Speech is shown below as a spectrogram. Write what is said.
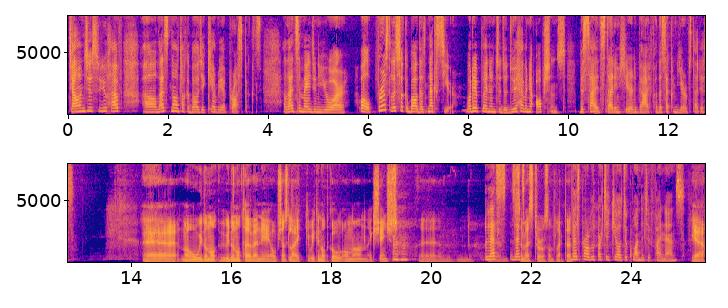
challenges you have. Uh, let's now talk about your career prospects. Uh, let's imagine you are well. First, let's talk about the next year. What are you planning to do? Do you have any options besides studying here at BI for the second year of studies? Uh, no, we do not. We do not have any options like we cannot go on an exchange mm-hmm. uh, that's, that's, semester or something like that. That's probably particular to quantitative finance. Yeah,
